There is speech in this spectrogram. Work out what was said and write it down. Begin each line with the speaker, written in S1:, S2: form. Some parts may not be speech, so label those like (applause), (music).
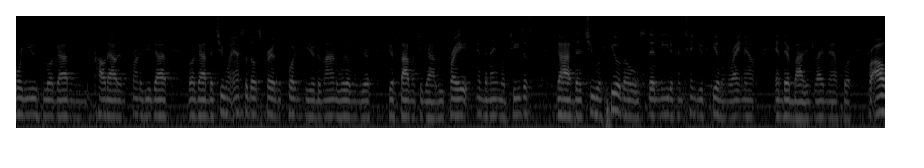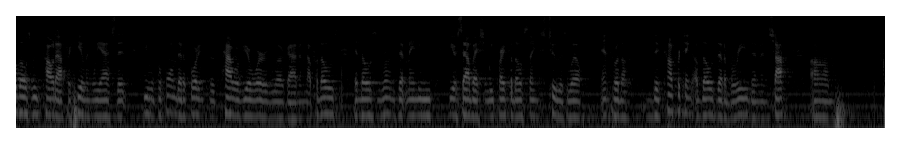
S1: before you, Lord God, and called out in front of you, God. Lord God, that you will answer those prayers according to your divine will and your, your sovereignty, God. We pray in the name of Jesus, God, that you will heal those that need a continued healing right now in their bodies right now. For, for all those we've called out for healing, we ask that you will perform that according to the power of your word, Lord God. And for those in those rooms that may need your salvation, we pray for those things too as well. And for the, the comforting of those that are bereaved and in shock um,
